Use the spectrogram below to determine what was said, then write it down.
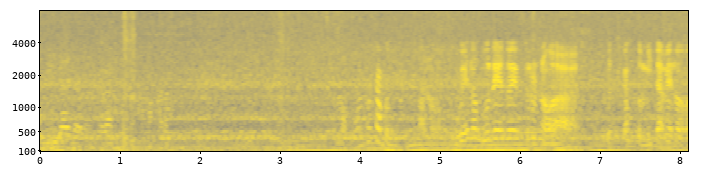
ホビーライダーだったら分からんまあ、本当多分あの上のグレードへするのはどっちかというと見た目の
